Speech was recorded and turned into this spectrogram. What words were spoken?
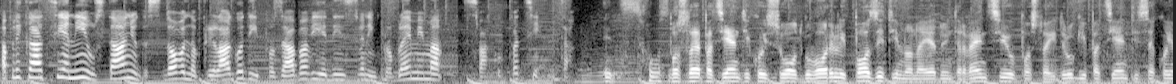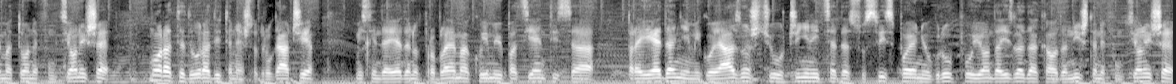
aplikacija nije u stanju da se dovoljno prilagodi i pozabavi jedinstvenim problemima svakog pacijenta. Postoje pacijenti koji su odgovorili pozitivno na jednu intervenciju, postoje i drugi pacijenti sa kojima to ne funkcioniše, morate da uradite nešto drugačije. Mislim da je jedan od problema koji imaju pacijenti sa prejedanjem i gojaznošću činjenica da su svi spojeni u grupu i onda izgleda kao da ništa ne funkcioniše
